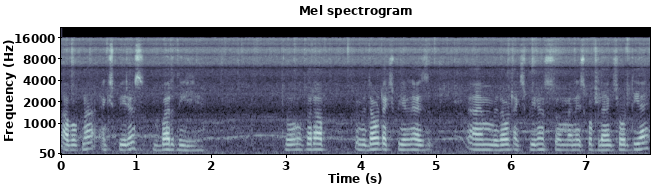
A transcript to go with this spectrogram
आप अपना एक्सपीरियंस भर दीजिए। तो अगर आप without experience as I am without experience तो मैंने इसको ब्लैंक छोड़ दिया है।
